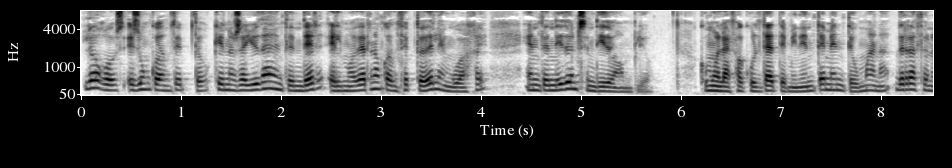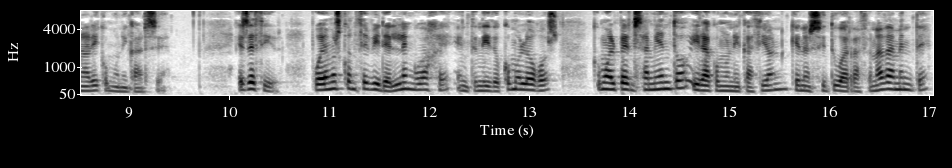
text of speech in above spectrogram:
Logos es un concepto que nos ayuda a entender el moderno concepto de lenguaje entendido en sentido amplio, como la facultad eminentemente humana de razonar y comunicarse. Es decir, podemos concebir el lenguaje, entendido como logos, como el pensamiento y la comunicación que nos sitúa razonadamente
